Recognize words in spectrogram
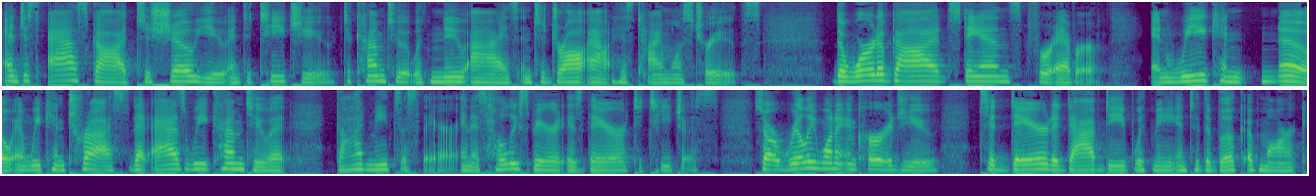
And just ask God to show you and to teach you, to come to it with new eyes and to draw out his timeless truths. The word of God stands forever. And we can know and we can trust that as we come to it, God meets us there and His Holy Spirit is there to teach us. So I really want to encourage you to dare to dive deep with me into the book of Mark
